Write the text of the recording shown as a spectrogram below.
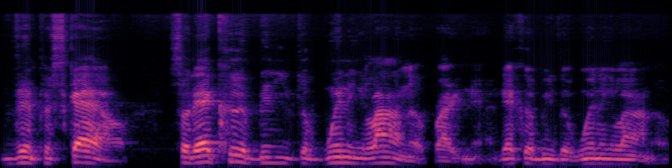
than Paschall. So that could be the winning lineup right now. That could be the winning lineup.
